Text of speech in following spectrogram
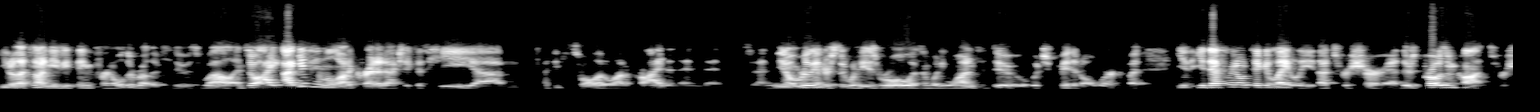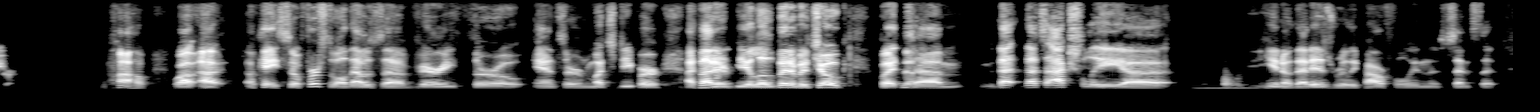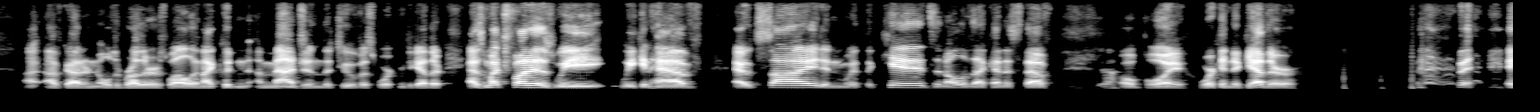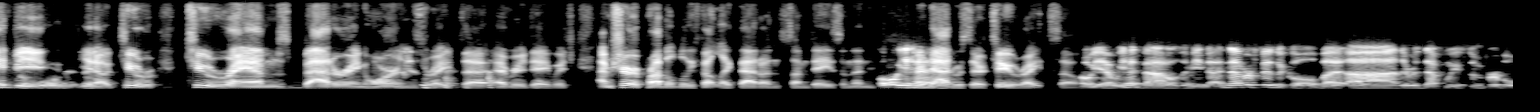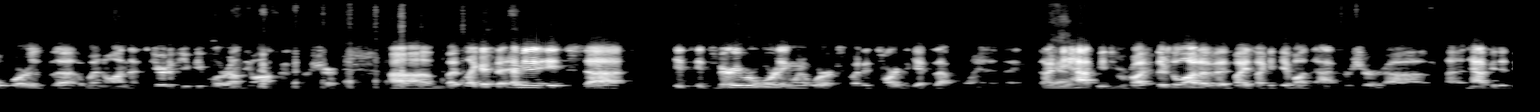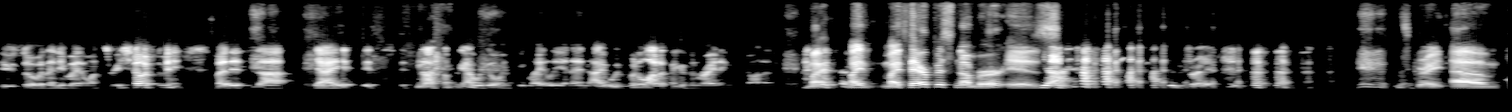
you know, that's not an easy thing for an older brother to do as well. And so I, I give him a lot of credit actually because he, um, I think he swallowed a lot of pride and, and, and and you know really understood what his role was and what he wanted to do, which made it all work. But you, you definitely don't take it lightly, that's for sure. There's pros and cons for sure. Wow. Well, uh, okay. So first of all, that was a very thorough answer and much deeper. I thought it would be a little bit of a joke, but um, that that's actually, uh, you know, that is really powerful in the sense that I, have got an older brother as well, and I couldn't imagine the two of us working together. As much fun as we we can have outside and with the kids and all of that kind of stuff. Yeah. Oh boy, working together. It'd be you know two two rams battering horns right uh, every day, which I'm sure it probably felt like that on some days. And then oh yeah, your dad was there too, right? So oh yeah, we had battles. I mean, never physical, but uh, there was definitely some verbal wars that went on that scared a few people around the office for sure. Um, but like I said, I mean, it, it's. Uh, it's it's very rewarding when it works, but it's hard to get to that point. And, and I'd yeah. be happy to provide. There's a lot of advice I could give on that for sure. Um, I'm happy to do so with anybody that wants to reach out to me. But it's uh, yeah, it's it's it's not something I would go into lightly, and, and I would put a lot of things in writing. To be honest. my my my therapist number is yeah, that's right. It's great. Um,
